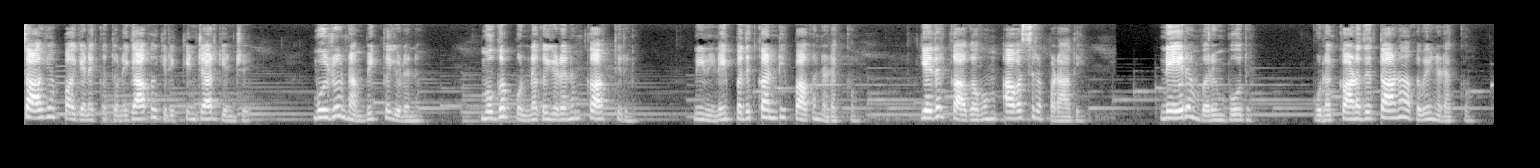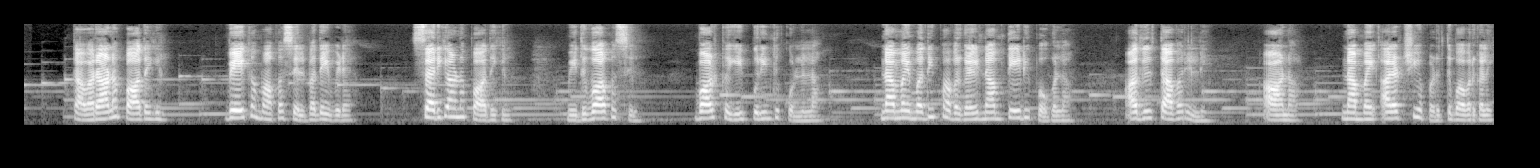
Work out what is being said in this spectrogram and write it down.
சாயப்பா எனக்கு துணையாக இருக்கின்றார் என்று. முழு நம்பிக்கையுடனும் முக புன்னகையுடனும் காத்திரு. நீ நினைப்பது கண்டிப்பாக நடக்கும். எதற்காகவும் அவசரப்படாதே. நேரம் வரும்போது உனக்கானது தானாகவே நடக்கும். தவறான பாதையில் வேகமாக செல்வதை விட சரியான பாதையில் மெதுவாக செல். வாழ்க்கையை புரிந்து கொள்ளலாம். நம்மை மதிப்பவர்களை நாம் தேடி போகலாம். அதில் தவறில்லை. ஆனால் நம்மை அலட்சியப்படுத்துபவர்களை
